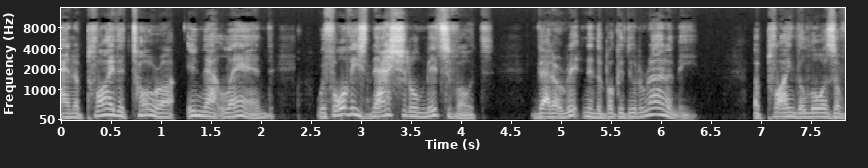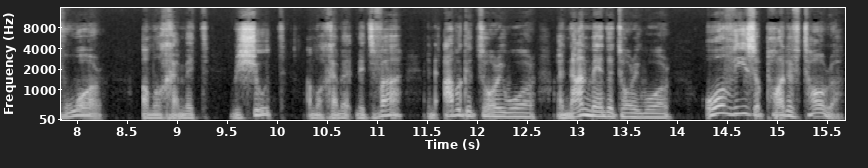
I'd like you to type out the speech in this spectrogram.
and apply the Torah in that land with all these national mitzvot that are written in the book of Deuteronomy, applying the laws of war, a Rishut, a Mitzvah, an obligatory war, a non-mandatory war. All these are part of Torah.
